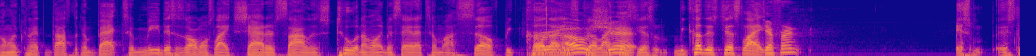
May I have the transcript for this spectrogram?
only connect the dots looking back. To me, this is almost like shattered silence too, and I've only been saying that to myself because I just Oh, feel like it's just because it's just like Different. It's it's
